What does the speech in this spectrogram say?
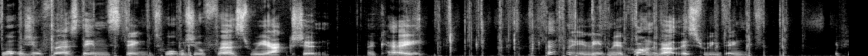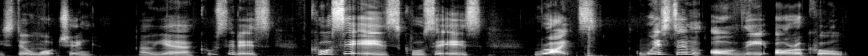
What was your first instinct? What was your first reaction? Okay. Definitely leave me a comment about this reading if you're still watching. Oh, yeah, of course it is. Of course it is. Of course it is. Right. Wisdom of the Oracle.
